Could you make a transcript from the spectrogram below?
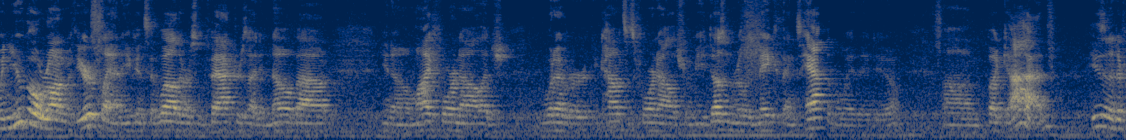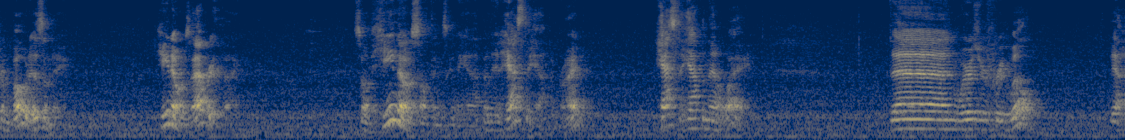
when you go wrong with your plan, you can say, well, there were some factors I didn't know about. You know, my foreknowledge, whatever counts as foreknowledge for me, doesn't really make things happen the way they do. Um, but God, He's in a different boat, isn't He? He knows everything. So if He knows something's going to happen, it has to happen, right? It has to happen that way. Then where's your free will? Yeah.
